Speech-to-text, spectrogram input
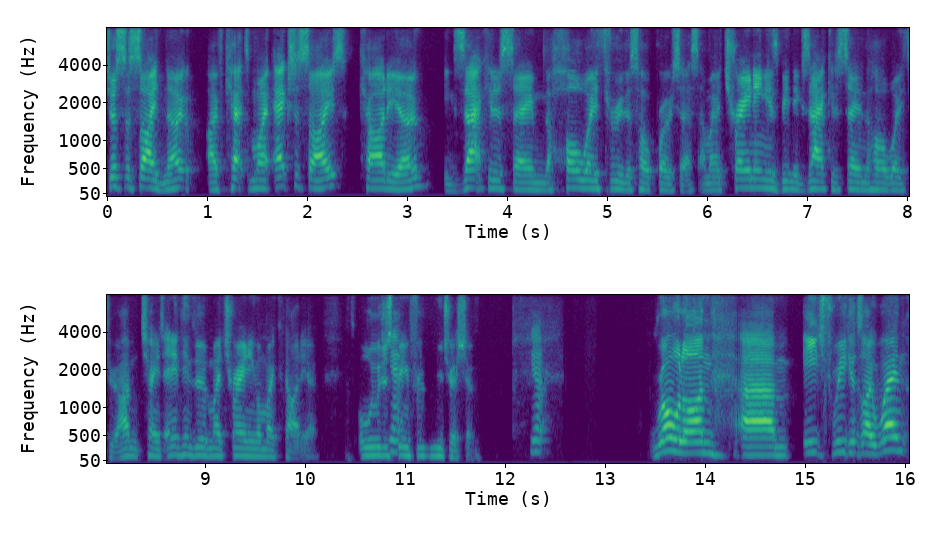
Just a side note, I've kept my exercise, cardio, exactly the same the whole way through this whole process. And my training has been exactly the same the whole way through. I haven't changed anything to do with my training or my cardio. It's all just Yeah. been through nutrition. Yep. Roll on. Um, each week as I went,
